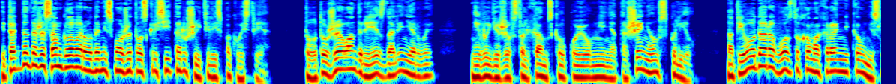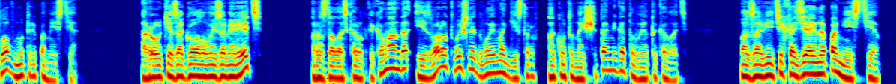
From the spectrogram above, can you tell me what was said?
и тогда даже сам глава рода не сможет воскресить нарушителей спокойствия. Тут уже у Андрея сдали нервы. Не выдержав столь хамского, по его мнению, отношения, он вспылил. От его удара воздухом охранника унесло внутрь поместья. «Руки за голову и замереть!» Раздалась короткая команда, и из ворот вышли двое магистров, окутанные щитами, готовые атаковать. «Позовите хозяина поместья!»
